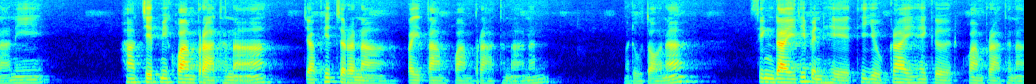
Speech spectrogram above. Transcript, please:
นานี้ หากจิตมีความปรารถนา จะพิจารณาไปตามความปรารถนานั้น มาดูต่อนะ สิ่งใดที่เป็นเหตุที่อยู่ใกล้ให้เกิดความปรารถนา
